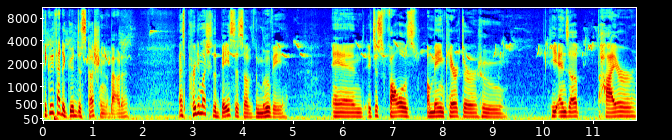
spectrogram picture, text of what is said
Think we've had a good discussion about it. That's pretty much the basis of the movie. And it just follows a main character who he ends up higher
